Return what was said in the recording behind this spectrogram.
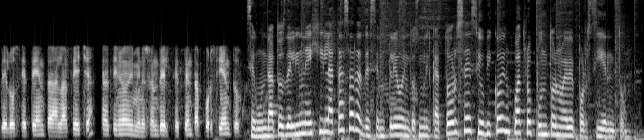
De los 70 a la fecha ha tenido una disminución del 70%. Según datos del INEGI, la tasa de desempleo en 2014 se ubicó en 4.9%.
